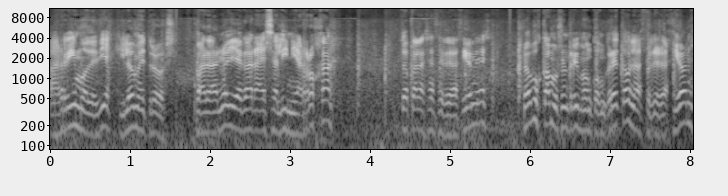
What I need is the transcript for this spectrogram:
a ritmo de 10 kilómetros para no llegar a esa línea roja. Toca las aceleraciones. No buscamos un ritmo en concreto en la aceleración,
